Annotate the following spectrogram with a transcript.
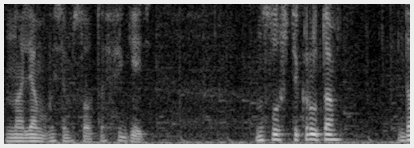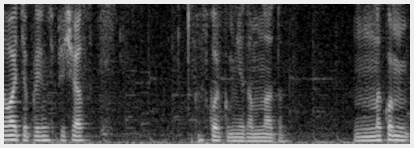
на лям 800, офигеть. Ну, слушайте, круто. Давайте, в принципе, сейчас Сколько мне там надо? Накопим,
